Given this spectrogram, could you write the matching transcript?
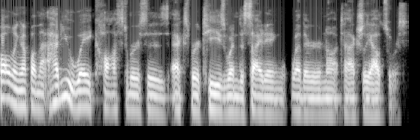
Following up on that, how do you weigh cost versus expertise when deciding whether or not to actually outsource?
